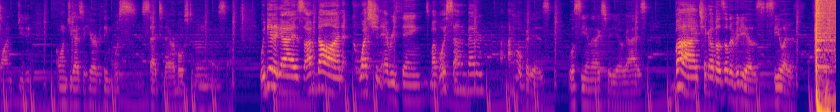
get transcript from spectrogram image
I wanted you to, I wanted you guys to hear everything that was said today, or most of it anyway. So. We did it, guys. I'm Don. Question everything. Is my voice sounding better? I hope it is. We'll see you in the next video, guys. Bye. Check out those other videos. See you later.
